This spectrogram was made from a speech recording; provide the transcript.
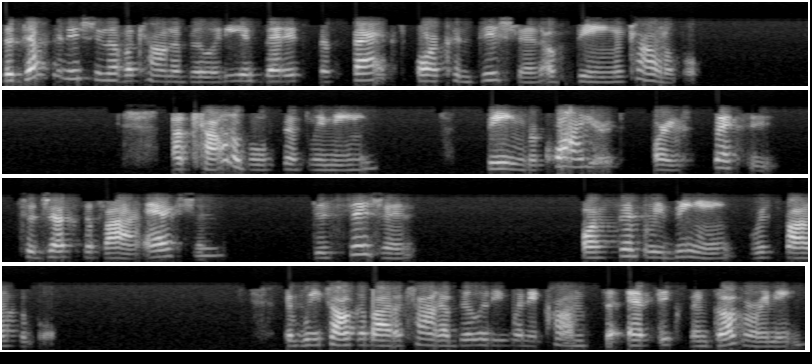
The definition of accountability is that it's the fact or condition of being accountable. Accountable simply means being required or expected to justify action, decision, or simply being responsible. If we talk about accountability when it comes to ethics and governing,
